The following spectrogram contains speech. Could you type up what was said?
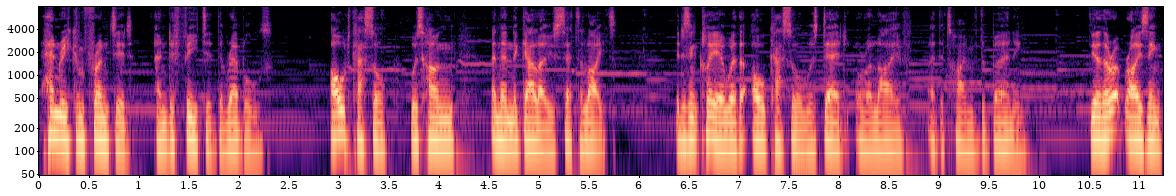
Henry confronted and defeated the rebels. Oldcastle was hung and then the gallows set alight. It isn't clear whether Oldcastle was dead or alive at the time of the burning. The other uprising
